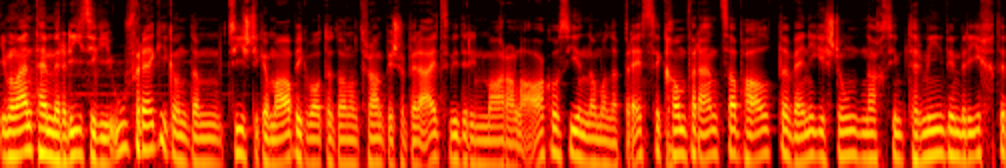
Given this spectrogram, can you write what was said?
Im Moment haben wir riesige Aufregung und am Dienstag am Abend wollte Donald Trump schon bereits wieder in Mar-a-Lago sein und nochmal eine Pressekonferenz abhalten, wenige Stunden nach seinem Termin beim Richter.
